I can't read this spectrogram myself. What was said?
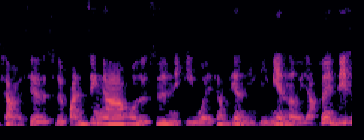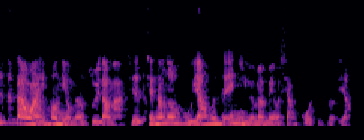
象，有些是环境啊，或者是你以为像电影里面那样，所以你第一次智商完以后，你有没有注意到哪些想象中不一样，或是哎你原本没有想过是这样？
